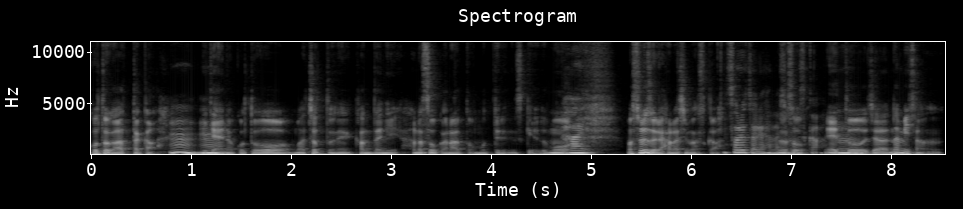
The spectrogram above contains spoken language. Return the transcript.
ことがあったかうんうん。みたいなことを、まあ、ちょっとね簡単に話そうかなと思ってるんですけれども、まはい。あ、それぞれ話しますか？それぞれ話しますか？えっ、と、うん。じゃあナミさん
